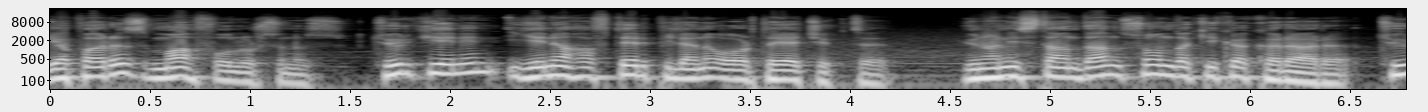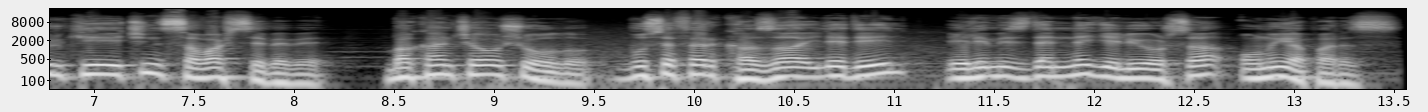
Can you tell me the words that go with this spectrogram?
Yaparız mahvolursunuz. Türkiye'nin yeni Hafter planı ortaya çıktı. Yunanistan'dan son dakika kararı. Türkiye için savaş sebebi. Bakan Çavuşoğlu, bu sefer kaza ile değil, elimizden ne geliyorsa onu yaparız.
